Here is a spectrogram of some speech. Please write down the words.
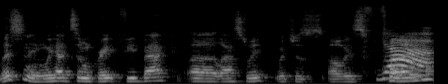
listening. We had some great feedback uh, last week, which is always fun. Yeah.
